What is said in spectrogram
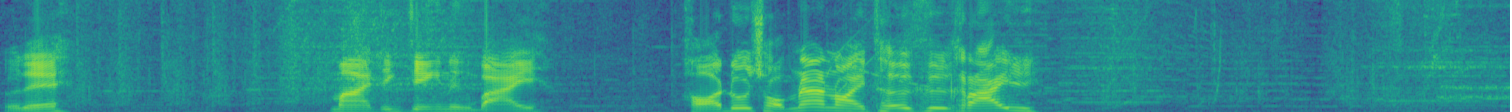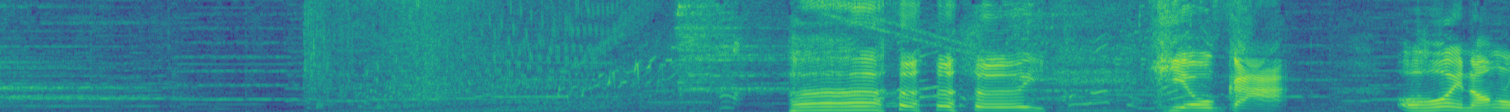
ดูดิ มาจริงๆหนึ่งใบ ขอดูชมหน้าหน่อยเธอคือใคร เฮ้ยเคียวกะ โอ้ยน้องโร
